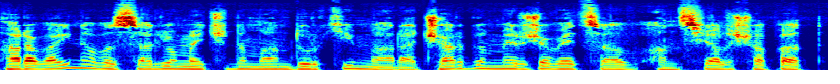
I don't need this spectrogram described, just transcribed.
Հարավային ավասալյո մեջ նման դուրքի մարաչարգը մերժվեցավ անցյալ շաբաթ։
